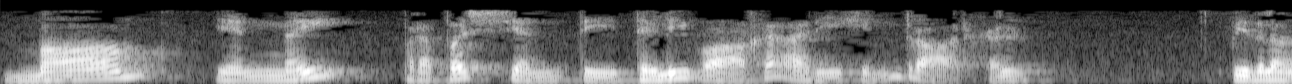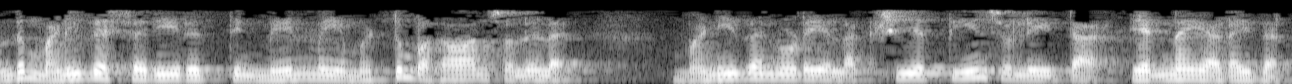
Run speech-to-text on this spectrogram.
மாம் என்னை பிரபஷ்யந்தி தெளிவாக அறிகின்றார்கள். இதுல வந்து மனித சரீரத்தின் மேன்மையை மட்டும் பகவான் சொல்லல. மனிதனுடைய லட்சியத்தையும் சொல்லிட்டார் என்னை அடைதல்.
